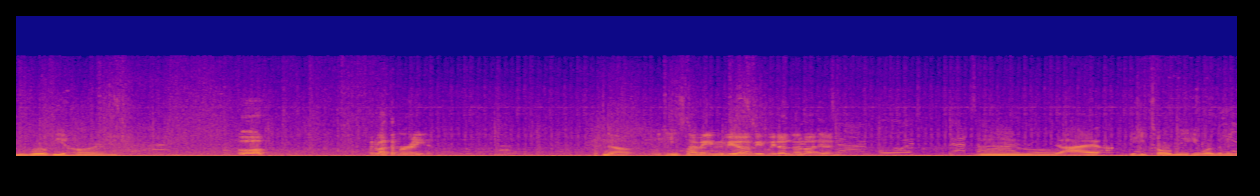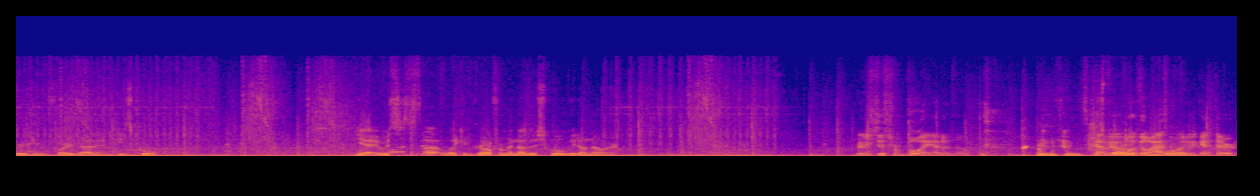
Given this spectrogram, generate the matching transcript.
you will be harmed. Oh. What about the Marine? No, he's not. a mean, we don't. I mean, we don't know about him. Time, boys. That's how Mm, I he told me he wasn't a virgin before he got in. He's cool. Yeah, it was uh, like a girl from another school. We don't know her. Maybe she's just from Boy. I don't know. Yeah, we'll go ask him when we get there.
